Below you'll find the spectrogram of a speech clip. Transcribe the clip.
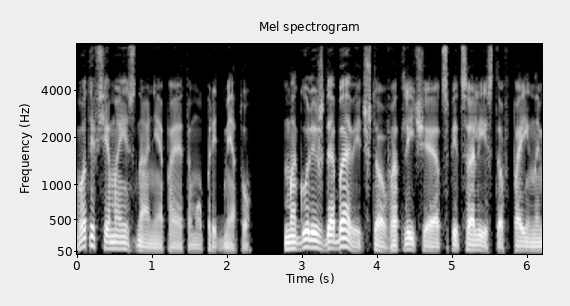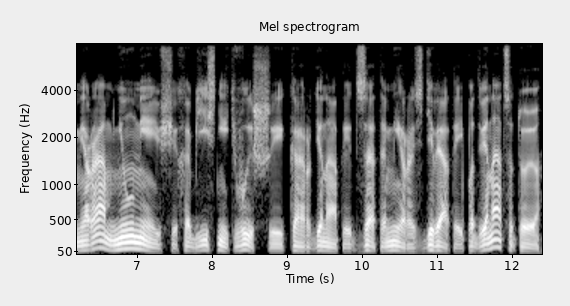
Вот и все мои знания по этому предмету. Могу лишь добавить, что, в отличие от специалистов по иномерам, не умеющих объяснить высшие координаты дзета мира с девятой по двенадцатую,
